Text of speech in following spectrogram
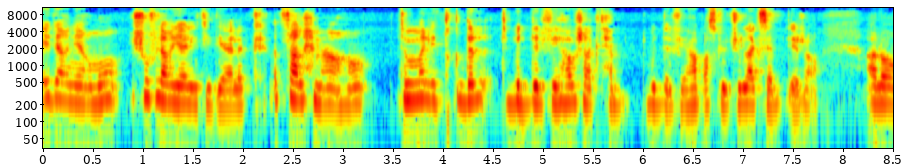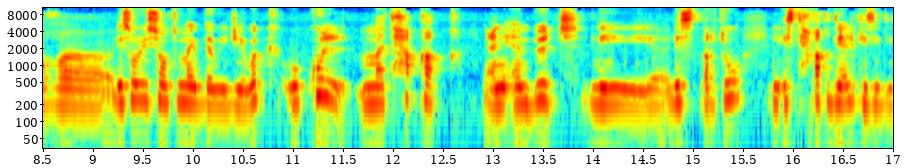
et dernièrement شوف la réalité ديالك. تصالح معاها. تما اللي تقدر تبدل فيها واش راك تحب تبدل فيها parce que tu l'acceptes déjà alors les solutions تما يبداو يجيوك. وكل ما تحقق يعني un but لي لي سطرتو الاستحقاق ديالك يزيد.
